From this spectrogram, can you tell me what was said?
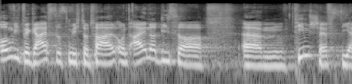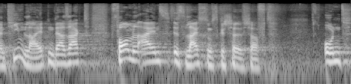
irgendwie begeistert es mich total. Und einer dieser ähm, Teamchefs, die ein Team leiten, der sagt, Formel 1 ist Leistungsgesellschaft. Und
